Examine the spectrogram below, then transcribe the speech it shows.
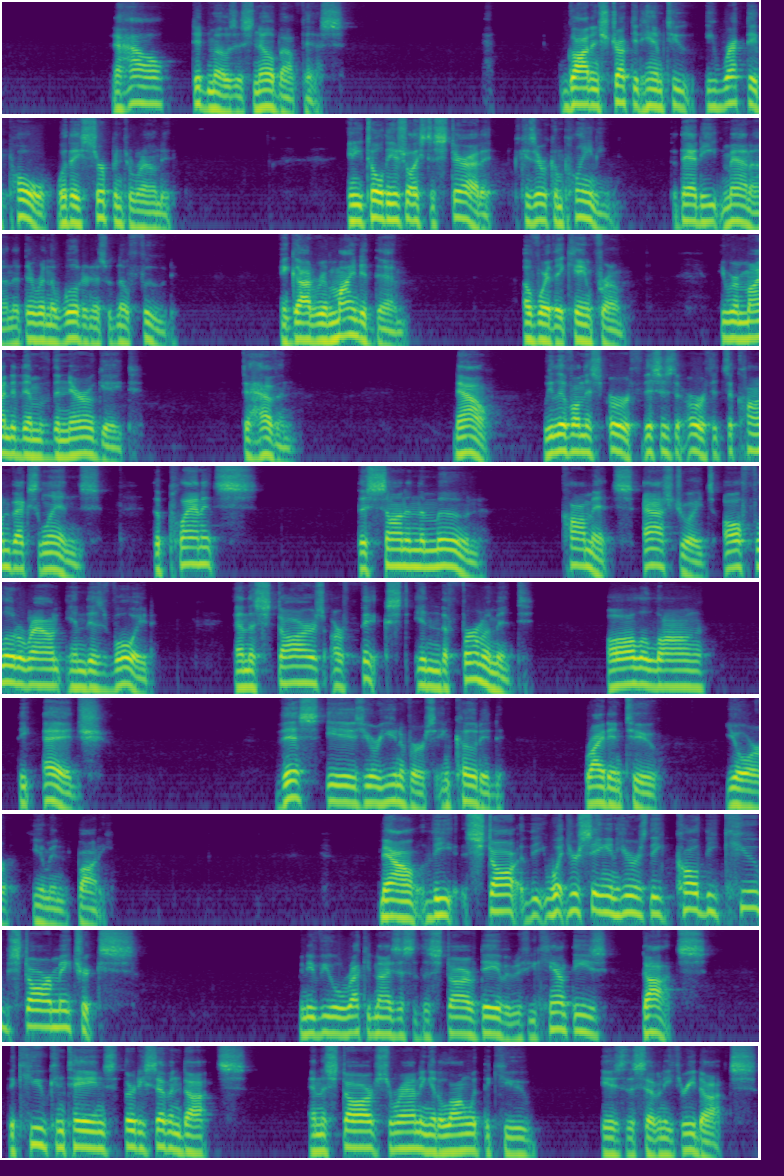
Now, how did Moses know about this? God instructed him to erect a pole with a serpent around it. And he told the Israelites to stare at it because they were complaining that they had to eat manna and that they were in the wilderness with no food. And God reminded them of where they came from. He reminded them of the narrow gate to heaven. Now, we live on this earth. This is the earth. It's a convex lens. The planets, the sun and the moon, comets, asteroids all float around in this void. And the stars are fixed in the firmament all along the edge. This is your universe encoded right into your human body. Now, the star, the what you're seeing in here is the called the cube star matrix. Many of you will recognize this as the Star of David. If you count these dots, the cube contains 37 dots, and the star surrounding it, along with the cube, is the 73 dots.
